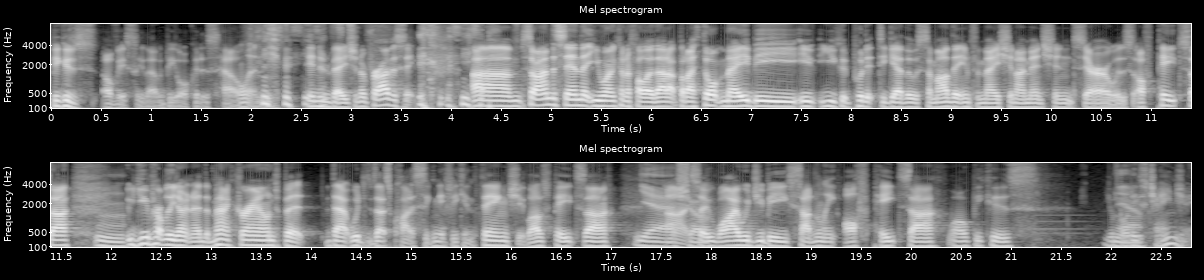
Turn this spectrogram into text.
Because obviously that would be awkward as hell and an invasion of privacy. Um, so I understand that you weren't going to follow that up, but I thought maybe you could put it together with some other information. I mentioned Sarah was off pizza. You probably don't know the background, but that would that's quite a significant thing. She loves pizza. Yeah. Uh, sure. So why would you be suddenly off pizza? Well, because your Yeah. body's changing.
